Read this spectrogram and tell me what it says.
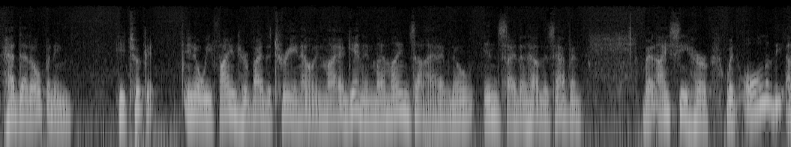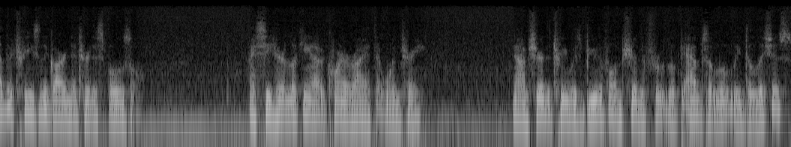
had that opening, he took it. You know, we find her by the tree. Now, in my, again, in my mind's eye, I have no insight on how this happened, but I see her with all of the other trees in the garden at her disposal. I see her looking out of the corner of her eye at that one tree. Now, I'm sure the tree was beautiful. I'm sure the fruit looked absolutely delicious.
